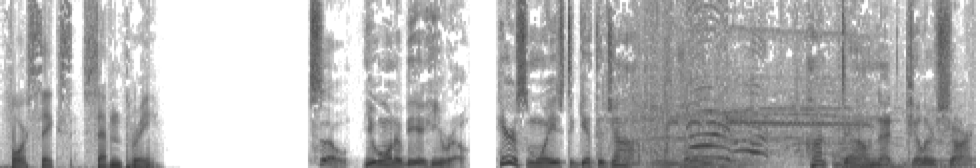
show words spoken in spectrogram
4673. So, you want to be a hero. Here are some ways to get the job hunt down that killer shark,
